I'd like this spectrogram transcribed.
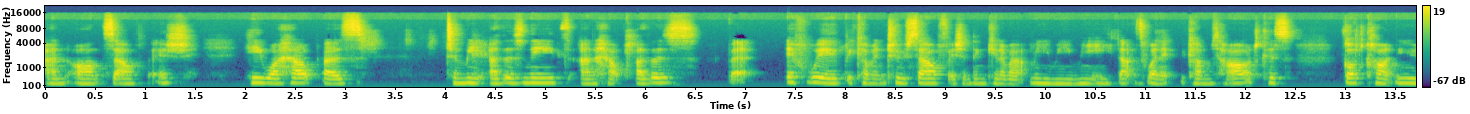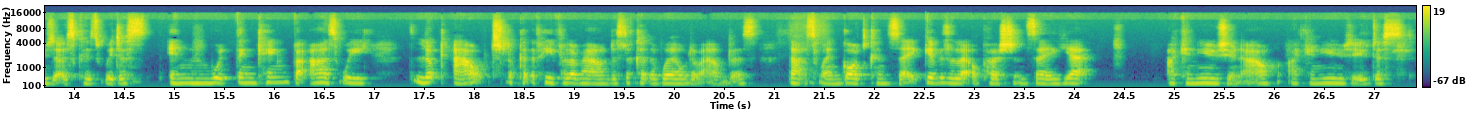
and aren't selfish he will help us to meet others needs and help others. But if we're becoming too selfish and thinking about me me me that's when it becomes hard because god can't use us because we're just inward thinking. But as we look out, look at the people around us, look at the world around us, that's when God can say, give us a little push and say, yeah, I can use you now. I can use you. Just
